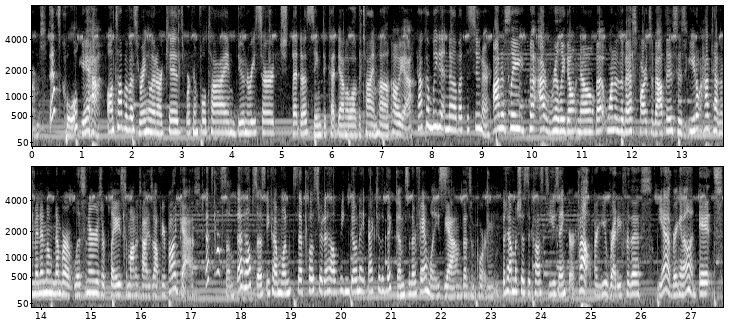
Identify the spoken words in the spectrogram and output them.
platforms. That's cool. Yeah. On top of us wrangling our kids, working full time, doing research, that does seem to cut down a lot of the time, huh? Oh, yeah. How come we didn't know about this sooner? Honestly, I really don't know, but one of the best parts about this is you don't have to have a minimum number of listeners or plays to monetize off your podcast. That's awesome. That helps us become one step closer to helping donate back to the victims and their families. Yeah, that's important. But how much does it cost to use Anchor? Well, are you ready for this? Yeah, bring it on. It's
